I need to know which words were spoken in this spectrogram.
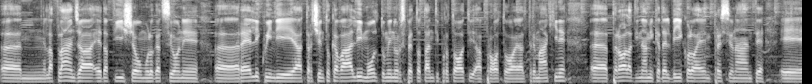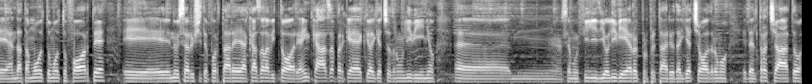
eh, la flangia è da Fish omologazione eh, rally, quindi quindi a 300 cavalli, molto meno rispetto a tanti prototi, a proto e altre macchine, eh, però la dinamica del veicolo è impressionante, è andata molto molto forte e noi siamo riusciti a portare a casa la vittoria, in casa perché qui al Ghiacciodromo Livigno eh, siamo figli di Oliviero, il proprietario del ghiacciodromo e del tracciato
